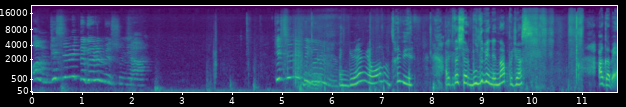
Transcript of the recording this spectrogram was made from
Oğlum kesinlikle görünmüyorsun ya. Kesinlikle görünmüyor. Ben göremiyorum oğlum tabii. Arkadaşlar buldu beni ne yapacağız? Aga be.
